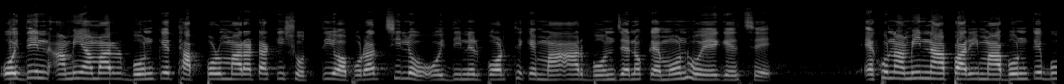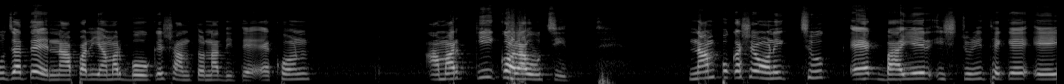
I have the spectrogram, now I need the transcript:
ওই দিন আমি আমার বোনকে থাপ্পড় মারাটা কি সত্যি অপরাধ ছিল? ওই দিনের পর থেকে মা আর বোন যেন কেমন হয়ে গেছে। এখন আমি না পারি মা বোনকে বুঝাতে, না পারি আমার বউকে সান্ত্বনা দিতে। এখন আমার কি করা উচিত? নাম প্রকাশে অনিচ্ছুক এক ভাইয়ের স্টোরি থেকে এই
